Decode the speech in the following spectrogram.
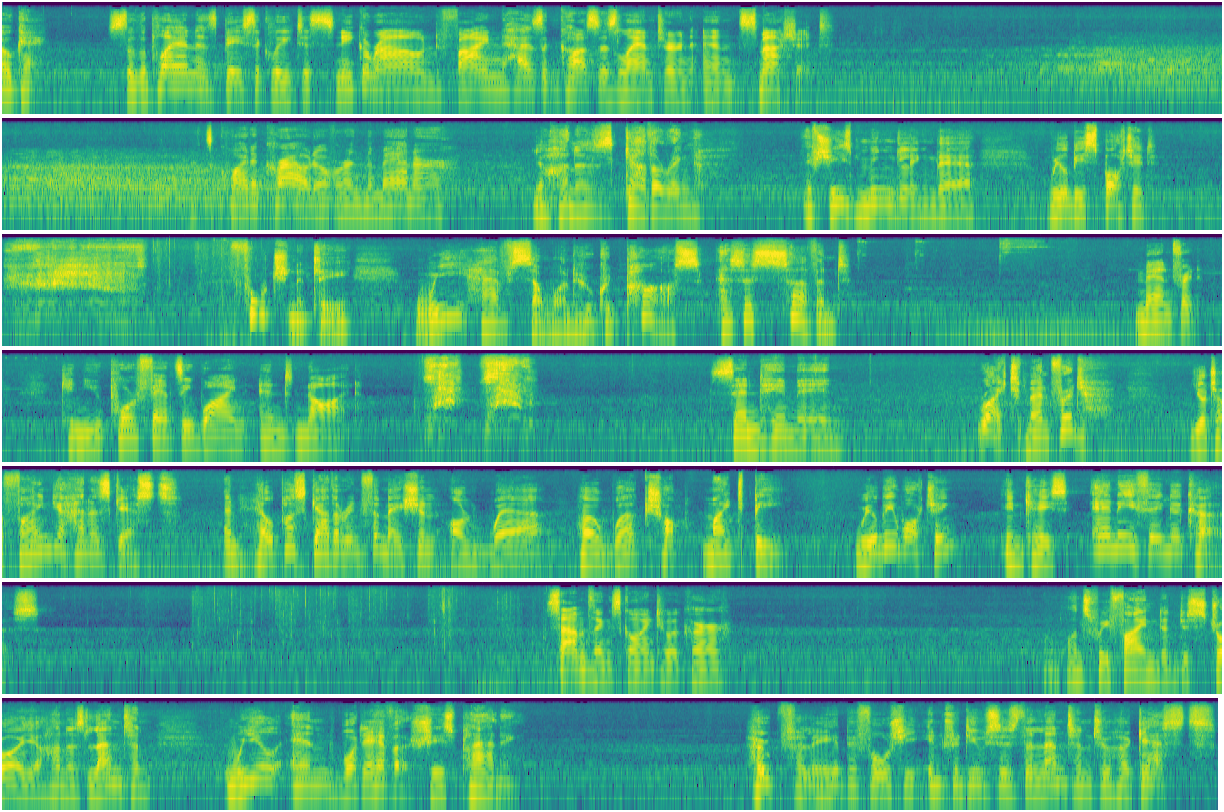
Okay, so the plan is basically to sneak around, find Hezenkoss's lantern, and smash it. It's quite a crowd over in the manor. Johanna's gathering. If she's mingling there, we'll be spotted. Fortunately, we have someone who could pass as a servant. Manfred, can you pour fancy wine and nod? Send him in. Right, Manfred. You're to find Johanna's guests and help us gather information on where her workshop might be. We'll be watching in case anything occurs. Something's going to occur. Once we find and destroy Johanna's lantern, we'll end whatever she's planning. Hopefully before she introduces the lantern to her guests.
